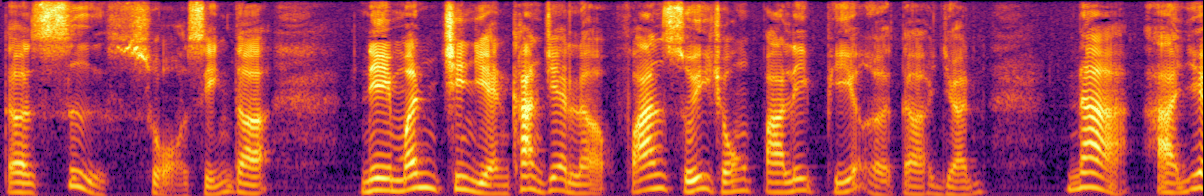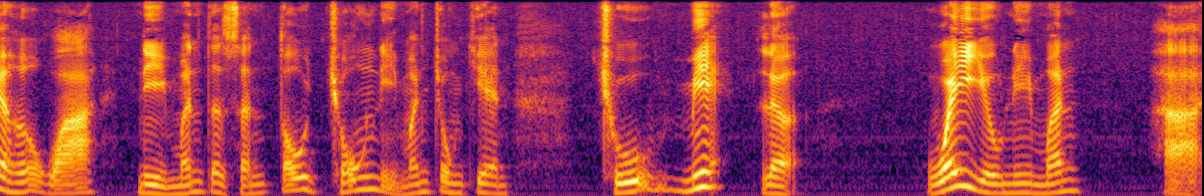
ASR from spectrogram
的事所行的，你们亲眼看见了。凡随从巴利皮尔的人，那啊耶和华你们的神都从你们中间除灭。了，唯有你们啊，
